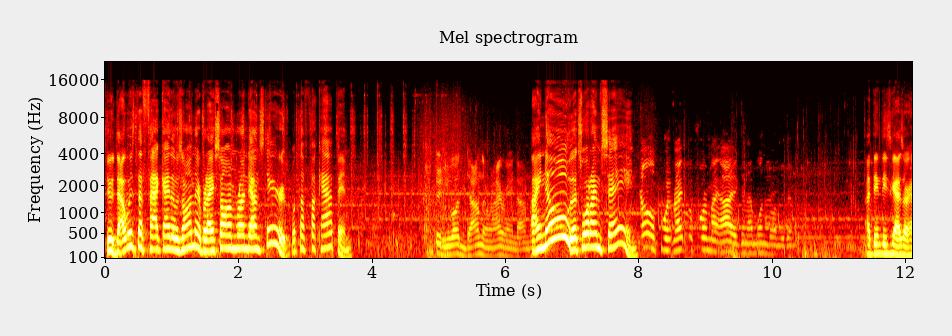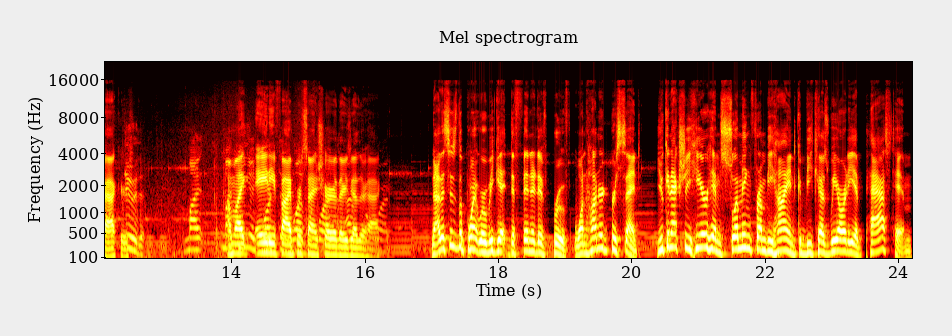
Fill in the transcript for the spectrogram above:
Dude, that was the fat guy that was on there, but I saw him run downstairs. What the fuck happened? Dude, he wasn't down there when I ran down there. I know, that's what I'm saying. Teleport right before my eyes, and I'm one blundered him. I think these guys are hackers. Dude, my, my I'm like thing is worse than it was 85% sure I- these I- guys are before I- hackers. Now, this is the point where we get definitive proof 100%. You can actually hear him swimming from behind because we already had passed him.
